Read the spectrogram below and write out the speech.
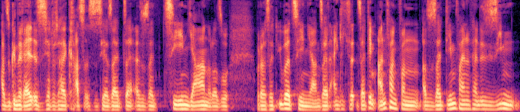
also generell ist es ja total krass. Es ist ja seit, also seit zehn Jahren oder so oder seit über zehn Jahren, seit eigentlich seit, seit dem Anfang von, also seitdem Final Fantasy VII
